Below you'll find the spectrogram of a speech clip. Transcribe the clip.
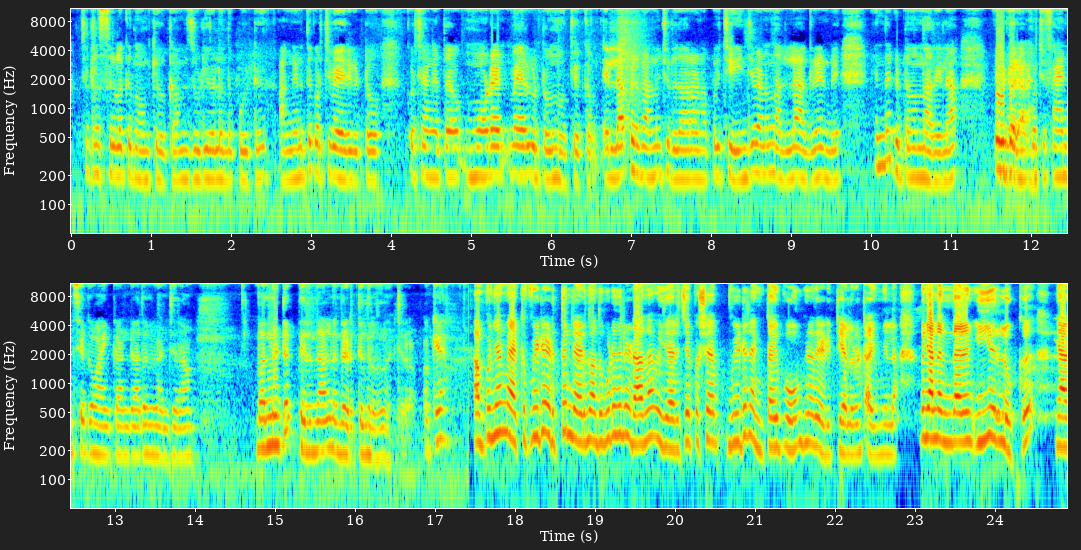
കുറച്ച് ഡ്രസ്സുകളൊക്കെ നോക്കി വെക്കാം സ്റ്റുഡിയോയിലൊന്ന് പോയിട്ട് അങ്ങനത്തെ കുറച്ച് വെയർ കിട്ടുമോ കുറച്ച് അങ്ങനത്തെ മോഡേൺ വെയർ കിട്ടുമോ എന്ന് നോക്കി വെക്കാം എല്ലാ പെരുന്നാളിനും ചുരിദാറാണ്. അപ്പോൾ ചേഞ്ച് വേണം നല്ല ആഗ്രഹമുണ്ട്. എന്താ കിട്ടണമെന്നറിയില്ല അറിയില്ല. പോയിട്ട് വരാം. കുറച്ച് ഫാൻസി ഒക്കെ വാങ്ങിക്കാണ്ട് അതൊക്കെ കാണിച്ചു തരാം. വന്നിട്ട് പെരുന്നാളിന് എന്താ അടുത്ത് കാണിച്ചു തരാം. ഓക്കെ അപ്പോൾ ഞാൻ മേക്കപ്പ് വീഡിയോ എടുത്തിട്ടുണ്ടായിരുന്നു. അതും കൂടി ഇതിൽ ഇടാമെന്നാണ് വിചാരിച്ചത് പക്ഷേ വീഡിയോ ലെങ്തായി പോകും. പിന്നെ അത് എഡിറ്റ് ചെയ്യാനുള്ള ടൈമില്ല അപ്പോൾ ഞാൻ എന്തായാലും ഈ ഒരു ലുക്ക് ഞാൻ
